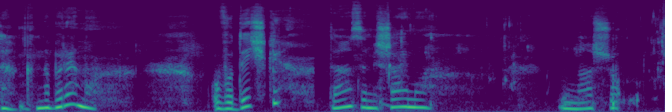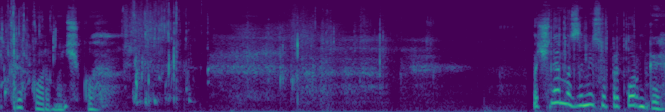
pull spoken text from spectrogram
Так, наберемо водички та замішаємо нашу прикормочку. Почнемо з замісу прикормки.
